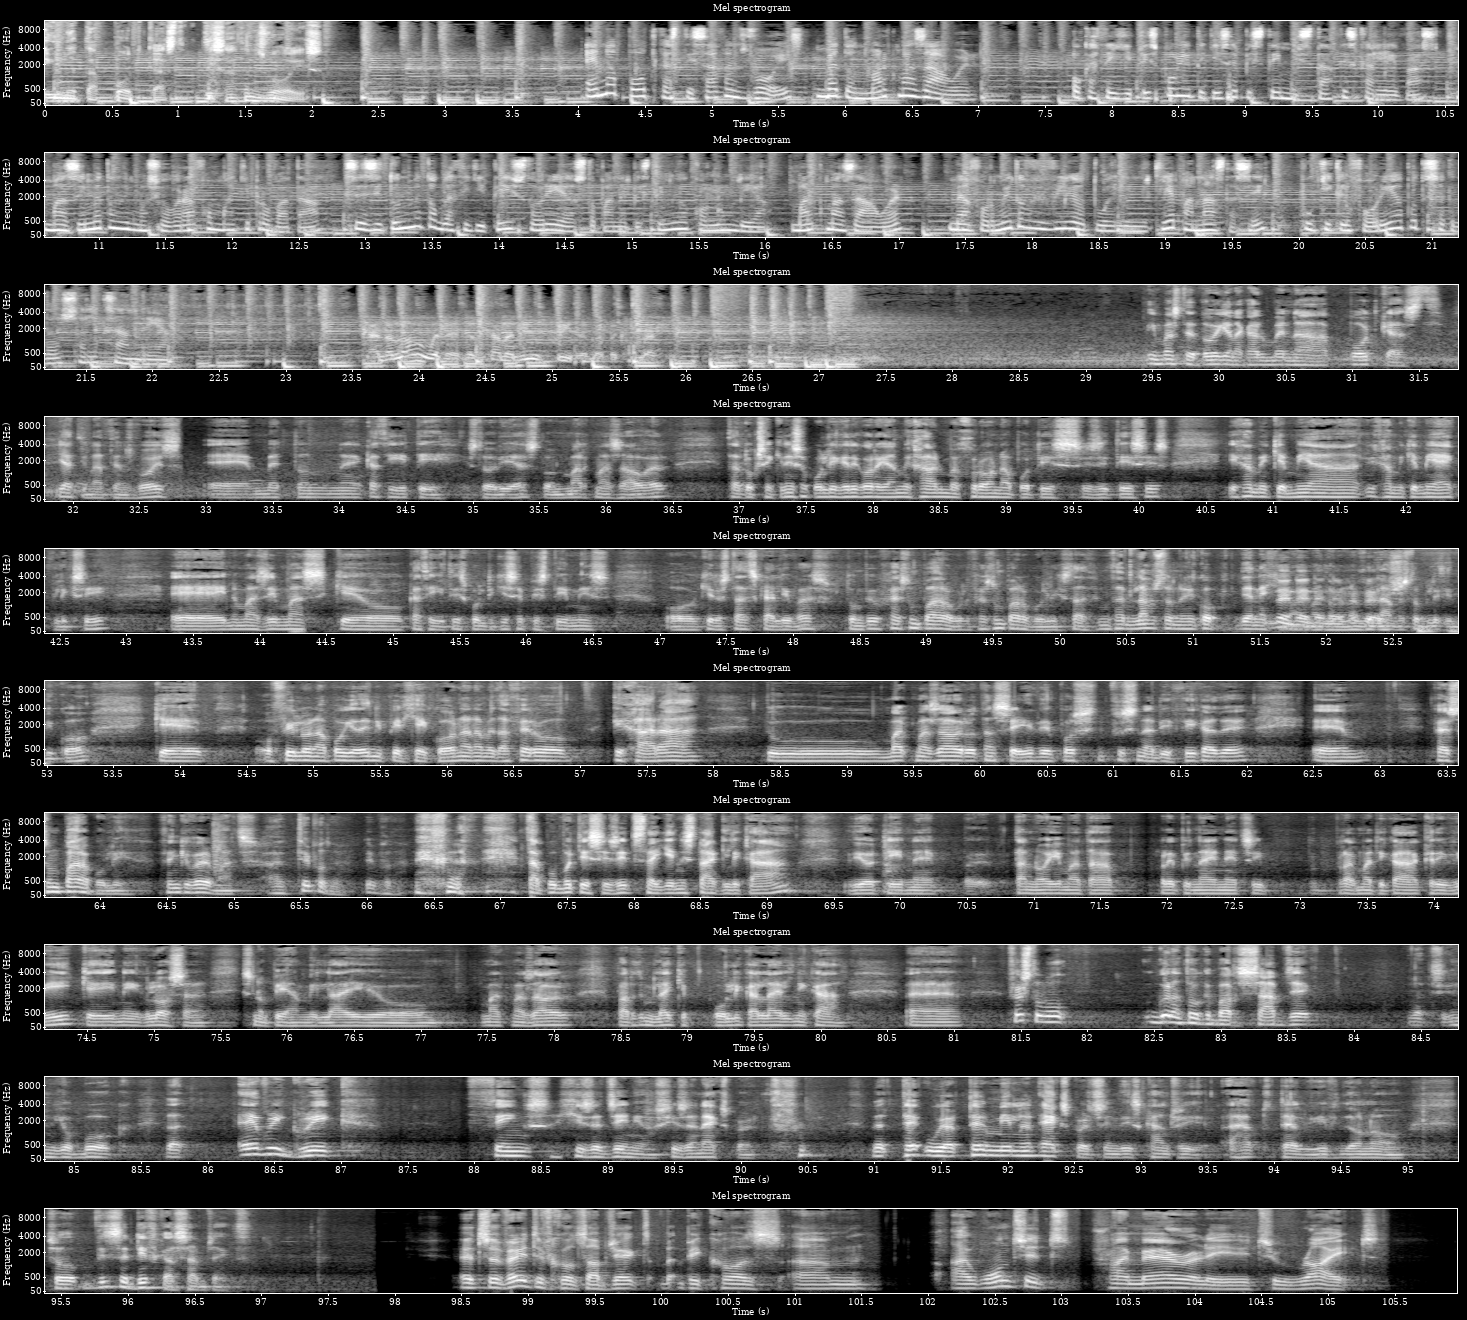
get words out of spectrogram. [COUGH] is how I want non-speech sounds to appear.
Είναι τα podcast της Athens Voice. Ένα podcast της Athens Voice με τον Mark Μαζάουερ. Ο καθηγητής πολιτικής επιστήμης Στάθης Καλύβας, μαζί με τον δημοσιογράφο Μάκη Προβατά, συζητούν με τον καθηγητή ιστορίας στο Πανεπιστήμιο Κολούμπια, Mark Μαζάουερ, με αφορμή το βιβλίο του «Ελληνική Επανάσταση» που κυκλοφορεί από τις εκδόσεις Αλεξάνδρεια. And along with it has come a new freedom of expression. Είμαστε εδώ για να κάνουμε ένα podcast για την Athens Voice ε, με τον ε, καθηγητή ιστορίας, τον Μάρκ Μαζάουερ. Θα το ξεκινήσω πολύ γρήγορα για να μην χάνουμε χρόνο από τις συζητήσεις. Είχαμε και μία, είχαμε και μία έκπληξη. Ε, είναι μαζί μας και ο καθηγητής πολιτικής επιστήμης, ο κύριος Στάθης Καλύβας, τον οποίο ευχαριστούμε πάρα πολύ. Ευχαριστούμε πάρα πολύ, Στάθη μου. Θα μιλάμε στον ελληνικό, δεν έχει Ναι, νόημα ναι, ναι, τώρα ναι, να βεβαίως. μιλάμε στον πληθυντικό. Και οφείλω να πω, γιατί δεν υπήρχε εικόνα, να μεταφέρω τη χαρά του Μάρκ Μαζάουερ όταν σε είδε, πώς που συναντηθήκατε. Ε, ευχαριστούμε πάρα πολύ. Thank you very much. Α, τίποτα, τίποτα. [LAUGHS] θα πούμε ότι η συζήτηση θα γίνει στα αγγλικά, διότι είναι, ε, τα νοήματα πρέπει να είναι έτσι πραγματικά ακριβή και είναι η γλώσσα στην οποία μιλάει ο Μάρκ Μαζάουερ, παρότι μιλάει και πολύ καλά ελληνικά. Ε, first of all, we're going to talk about a subject that's in your book, that every Greek thinks he's a genius, he's an expert. [LAUGHS] we are 10 million experts in this country, I have to tell you if you don't know. So this is a difficult subject. It's a very difficult subject because um, I wanted primarily to write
